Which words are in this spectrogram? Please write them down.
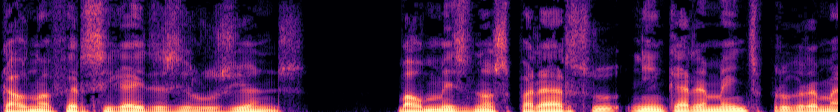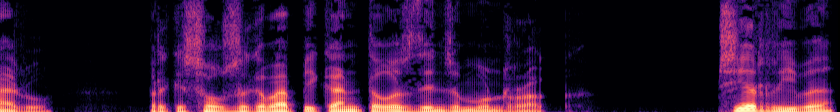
Cal no fer-s'hi gaires il·lusions. Val més no esperar-s'ho ni encara menys programar-ho, perquè sols acabar picant les dents amb un roc. Si arriba,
